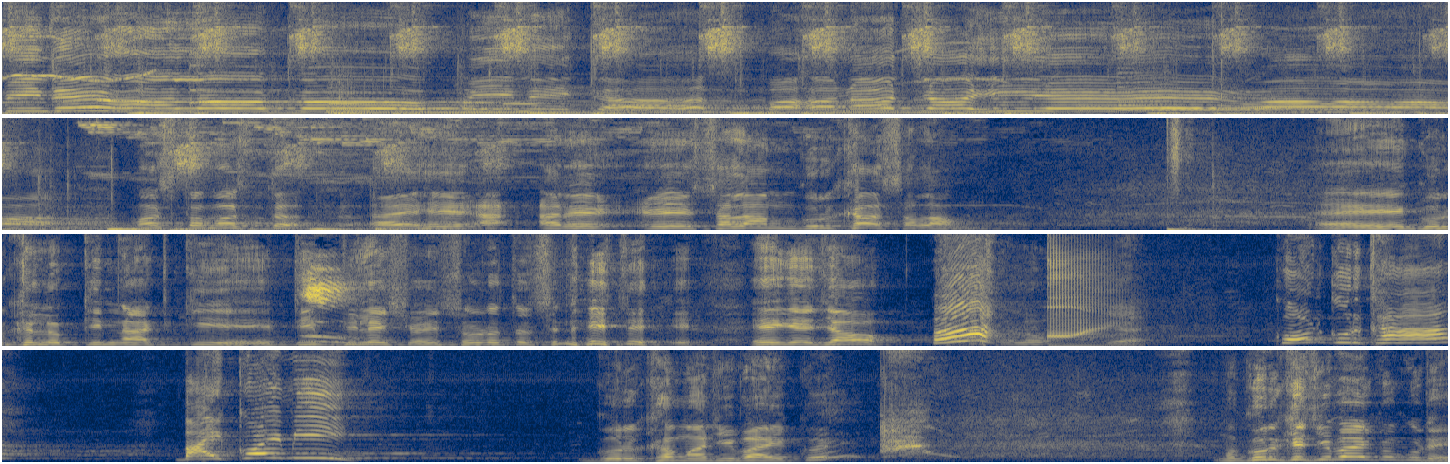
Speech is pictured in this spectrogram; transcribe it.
पीने वालों को पीने का बहाना चाहिए वाह वाह वाह मस्त मस्त. हे अरे ए सलाम गुरखा सलाम. ए गुरखे लोक की नाटकी आहे. टीप दिल्याशिवाय सोडतच नाही ते. हे घे जाओ? चलो ये. कोण गुरखा? बायकोय मी. गुरखा माझी बायको आहे? मग गुरखेची बायको कुठे?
